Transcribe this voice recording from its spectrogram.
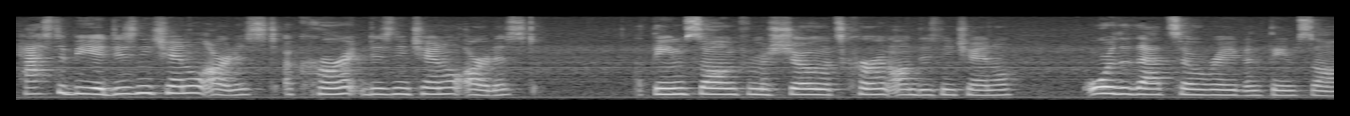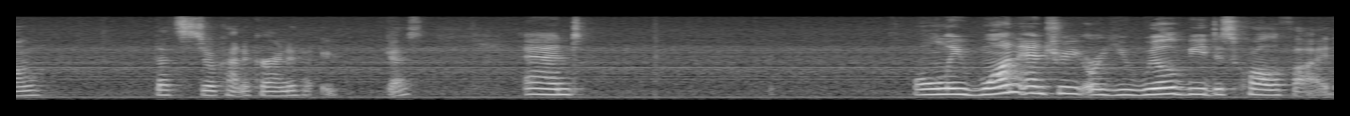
Has to be a Disney Channel artist, a current Disney Channel artist, a theme song from a show that's current on Disney Channel, or the That's So Raven theme song. That's still kind of current, I guess. And only one entry, or you will be disqualified.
